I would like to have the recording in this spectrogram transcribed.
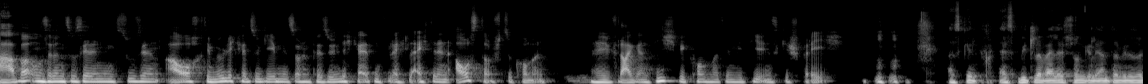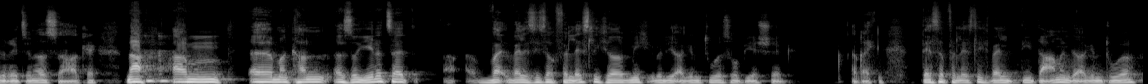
aber unseren Zuseherinnen und Zusehern auch die Möglichkeit zu geben, mit solchen Persönlichkeiten vielleicht leichter in den Austausch zu kommen. Die Frage an dich, wie kommt man denn mit dir ins Gespräch? Als, als mittlerweile schon gelernter wieder so Rätselner Sakel. Na, ähm, äh, man kann also jederzeit, äh, weil, weil es ist auch verlässlicher, mich über die Agentur Sobieschek erreichen. Deshalb verlässlich, weil die Damen der Agentur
